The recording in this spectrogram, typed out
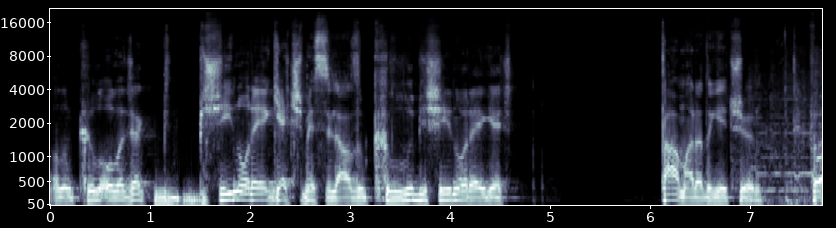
Oğlum kıl olacak bir şeyin oraya geçmesi lazım. Kıllı bir şeyin oraya geç. Tamam arada geçiyorum.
